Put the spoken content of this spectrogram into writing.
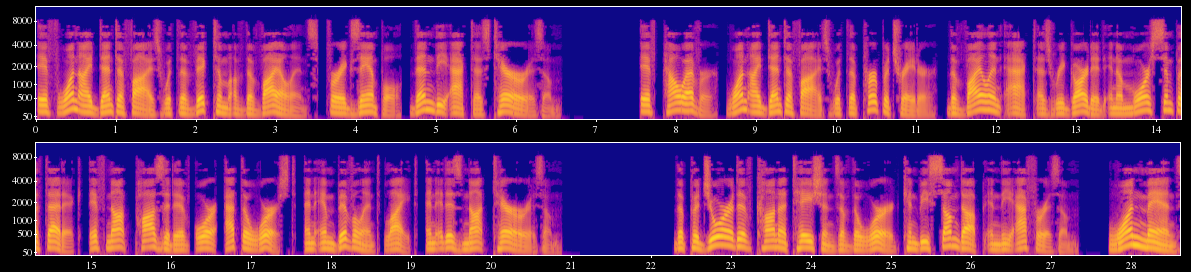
If one identifies with the victim of the violence, for example, then the act is terrorism. If, however, one identifies with the perpetrator, the violent act is regarded in a more sympathetic, if not positive or, at the worst, an ambivalent light, and it is not terrorism. The pejorative connotations of the word can be summed up in the aphorism, one man's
